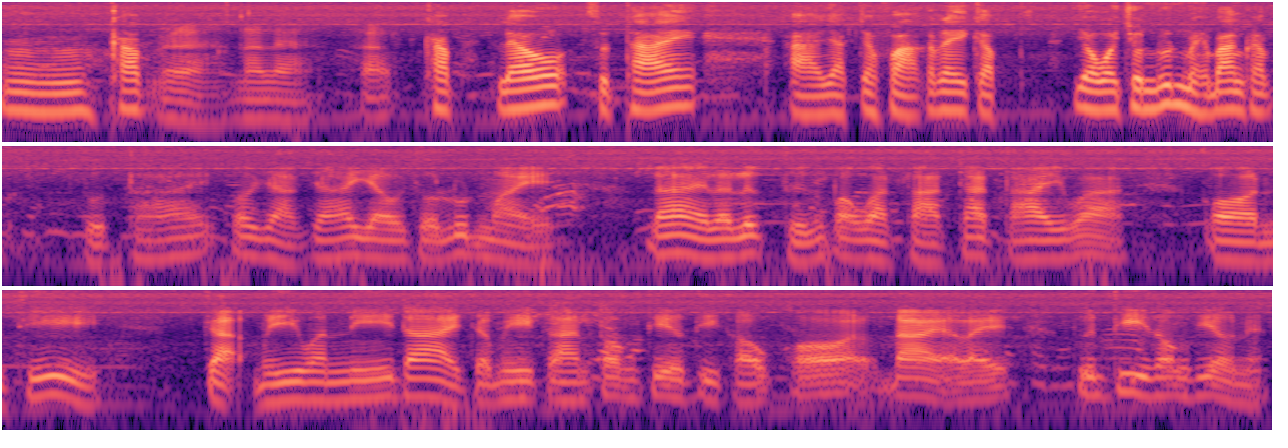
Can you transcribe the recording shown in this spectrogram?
อืมครับเออนั่นแหละครับ ครับ แล้วสุดท้ายอ่าอยากจะฝากอะไรกับเยาวชนรุ่นใหม่บ้างครับ สุดท้ายก็อยากจะให้เยาวชนรุ่นใหม่ ได้ระลึกถึงประวัติศาสตร์ชาติไทยว่า ก่อนที่จะมีวันนี้ได้จะมีการท่องเที่ยวที่เขาค้อได้อะไรพื้นที่ท่องเที่ยวเนี่ย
